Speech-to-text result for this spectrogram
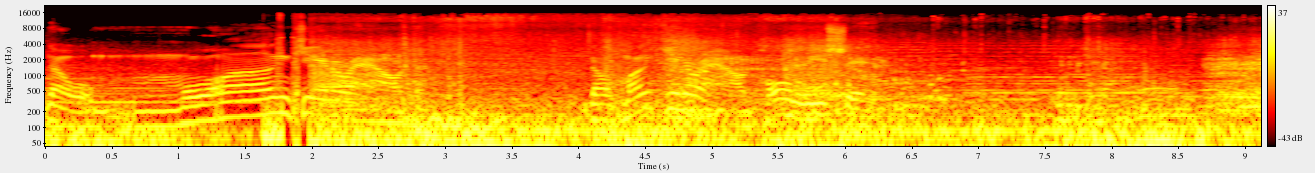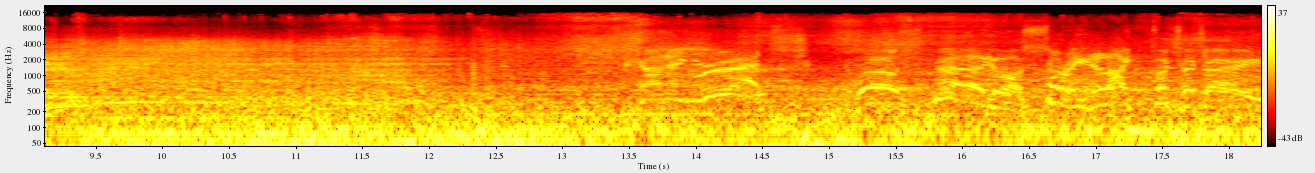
No monkeying around. No monkeying around. Holy shit. Cunning wretch! will spare your sorry life for today!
